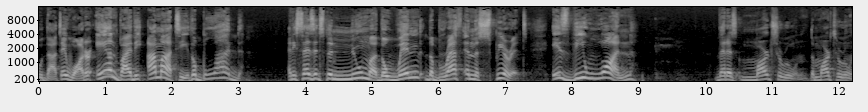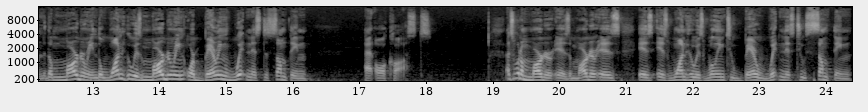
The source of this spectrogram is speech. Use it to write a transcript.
hudate, water, and by the amati, the blood. And he says it's the pneuma, the wind, the breath, and the spirit is the one that is martyrun, the martyrun, the martyring, the one who is martyring or bearing witness to something at all costs. That's what a martyr is. A martyr is, is, is one who is willing to bear witness to something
